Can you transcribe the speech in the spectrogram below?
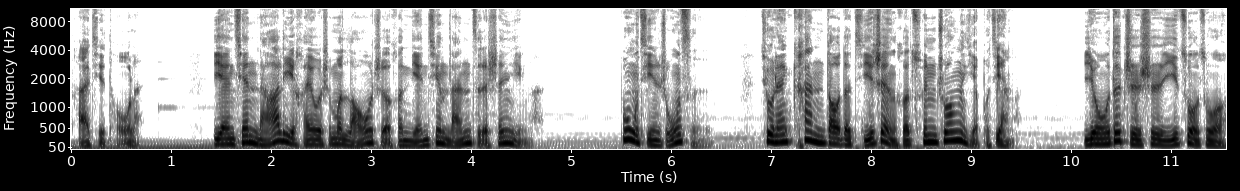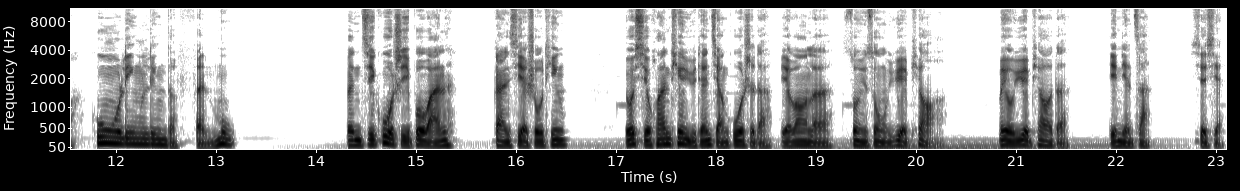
抬起头来。眼前哪里还有什么老者和年轻男子的身影啊？不仅如此，就连看到的集镇和村庄也不见了，有的只是一座座孤零零的坟墓。本集故事已播完，感谢收听。有喜欢听雨田讲故事的，别忘了送一送月票啊！没有月票的，点点赞，谢谢。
